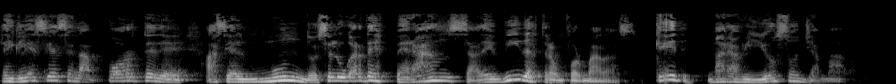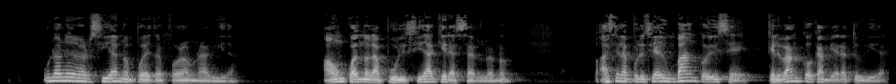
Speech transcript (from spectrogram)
la iglesia es el aporte de, hacia el mundo, es el lugar de esperanza, de vidas transformadas. Qué maravilloso llamado. Una universidad no puede transformar una vida. Aun cuando la publicidad quiere hacerlo, ¿no? Hacen la publicidad de un banco y dice que el banco cambiará tu vida.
